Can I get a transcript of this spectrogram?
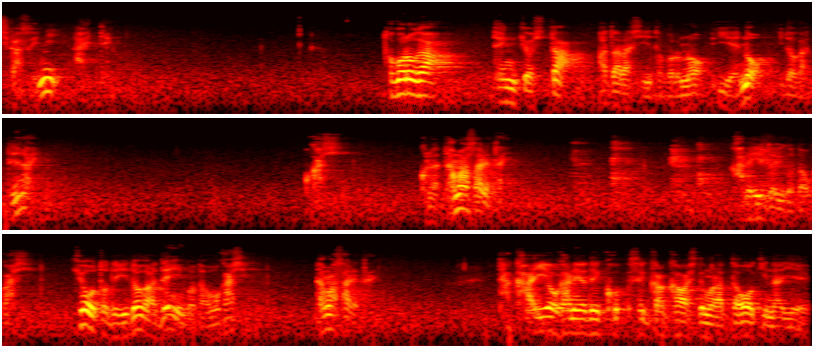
地下水に入っていく。ところが転居した新しいところの家の井戸が出ない。おかしい。これは騙されたい。枯れ井ということはおかしい。京都で井戸が出んことはおかしい。騙されたい。高いお金でせっかく買わしてもらった大きな家。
